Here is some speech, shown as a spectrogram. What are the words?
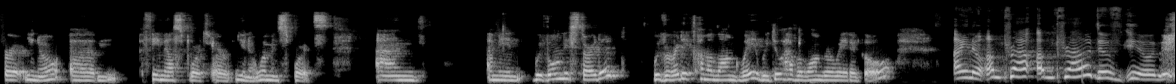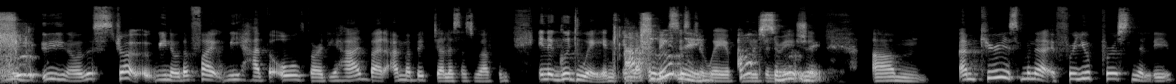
for you know um, female sports or you know women's sports and i mean we've only started we've already come a long way we do have a longer way to go I know. I'm proud. I'm proud of you know the you know the struggle. You know the fight we had, the old guard we had. But I'm a bit jealous as well, from in a good way, in, in like a big sister way of the new generation. Um, I'm curious, Muna, for you personally,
